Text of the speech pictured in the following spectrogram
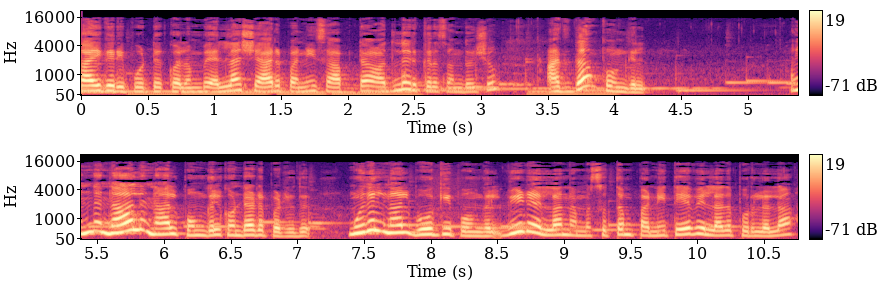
காய்கறி போட்டு குழம்பு எல்லாம் ஷேர் பண்ணி சாப்பிட்டா அதில் இருக்கிற சந்தோஷம் அதுதான் பொங்கல். இந்த நாலு நாள் பொங்கல் கொண்டாடப்படுறது. முதல் நாள் போகி பொங்கல். வீடெல்லாம் நம்ம சுத்தம் பண்ணி தேவையில்லாத பொருளெல்லாம்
